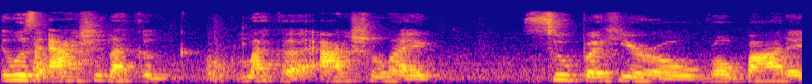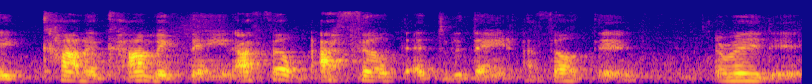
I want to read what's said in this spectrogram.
It was actually like a like a actual like superhero robotic kind of comic thing. I felt I felt that through the thing. I felt it. I really did.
